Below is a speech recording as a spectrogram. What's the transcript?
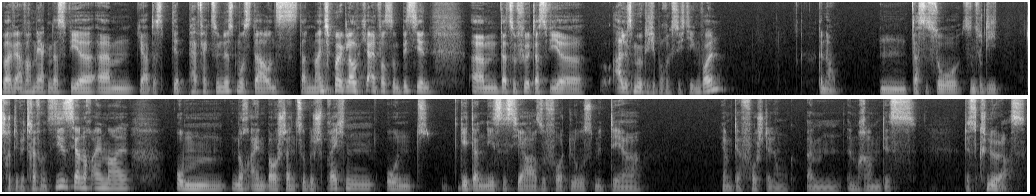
weil wir einfach merken, dass wir, ähm, ja, dass der Perfektionismus da uns dann manchmal, glaube ich, einfach so ein bisschen ähm, dazu führt, dass wir alles Mögliche berücksichtigen wollen. Genau. Mm, das ist so, sind so die Schritte. Wir treffen uns dieses Jahr noch einmal um noch einen Baustein zu besprechen und geht dann nächstes Jahr sofort los mit der, ja, mit der Vorstellung ähm, im Rahmen des, des Knöers.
